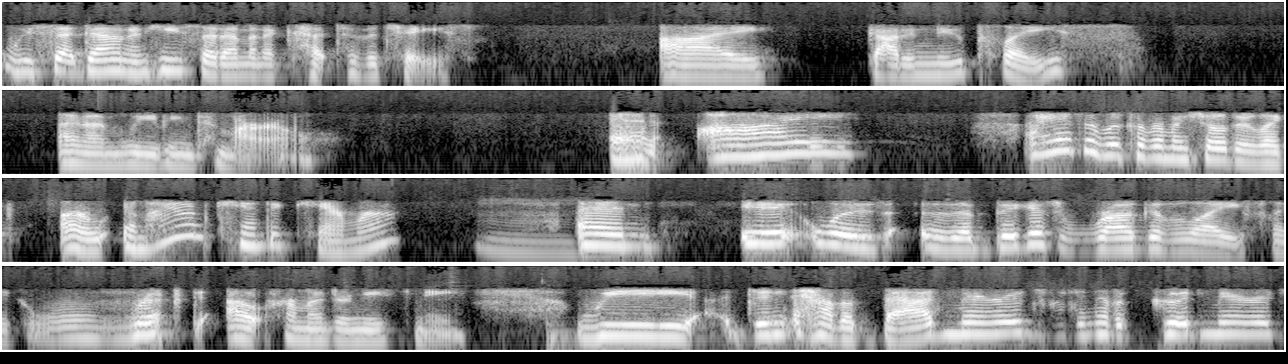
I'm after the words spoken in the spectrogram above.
we sat down and he said, I'm going to cut to the chase. I got a new place and I'm leaving tomorrow. And I I had to look over my shoulder like, are am I on candid camera? Mm. And it was the biggest rug of life, like ripped out from underneath me. We didn't have a bad marriage. We didn't have a good marriage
